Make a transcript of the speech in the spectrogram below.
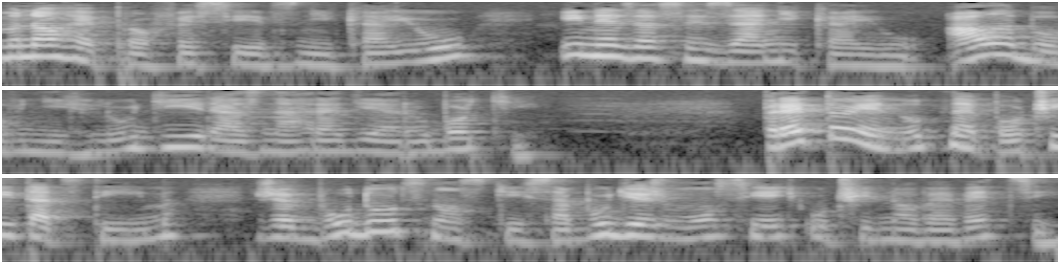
Mnohé profesie vznikajú, iné zase zanikajú, alebo v nich ľudí raz nahradia roboti. Preto je nutné počítať s tým, že v budúcnosti sa budeš musieť učiť nové veci,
